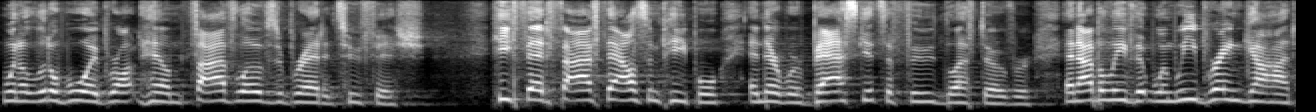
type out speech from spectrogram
when a little boy brought Him five loaves of bread and two fish. He fed 5,000 people, and there were baskets of food left over. And I believe that when we bring God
